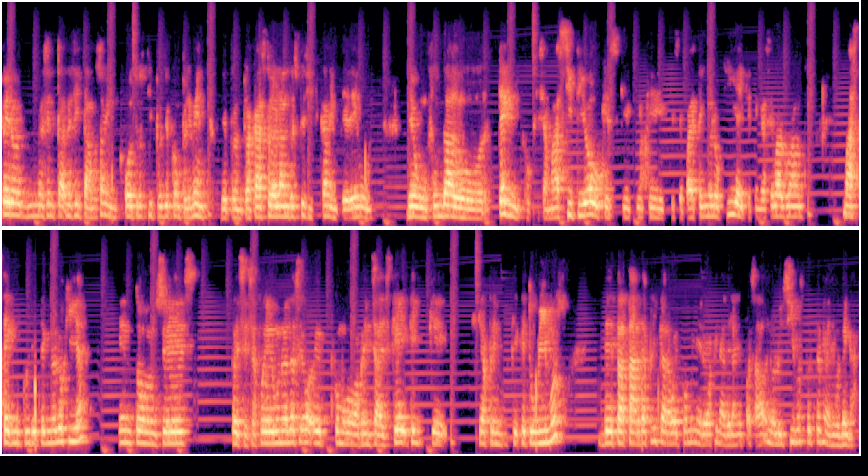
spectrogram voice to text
pero necesitamos también otros tipos de complemento. De pronto acá estoy hablando específicamente de un de un fundador técnico que se llama CTO, que, es, que, que, que, sepa de tecnología y que tenga ese background más técnico y de tecnología. Entonces, pues ese fue uno de los eh, como aprendizajes que, que, que, tuvimos de tratar de aplicar a Web Minero a final del año pasado. No lo hicimos porque dijimos, venga,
